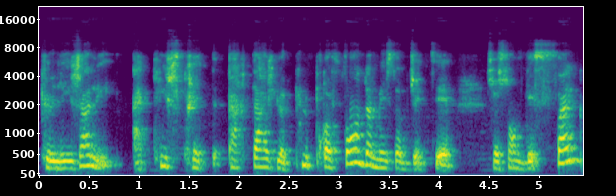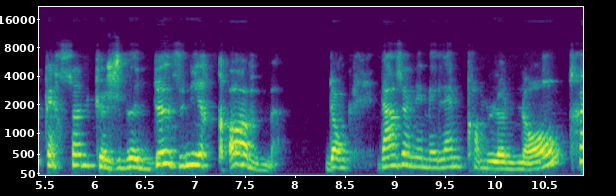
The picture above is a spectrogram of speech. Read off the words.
que les gens les, à qui je partage le plus profond de mes objectifs, ce sont des cinq personnes que je veux devenir comme. Donc, dans un MLM comme le nôtre,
